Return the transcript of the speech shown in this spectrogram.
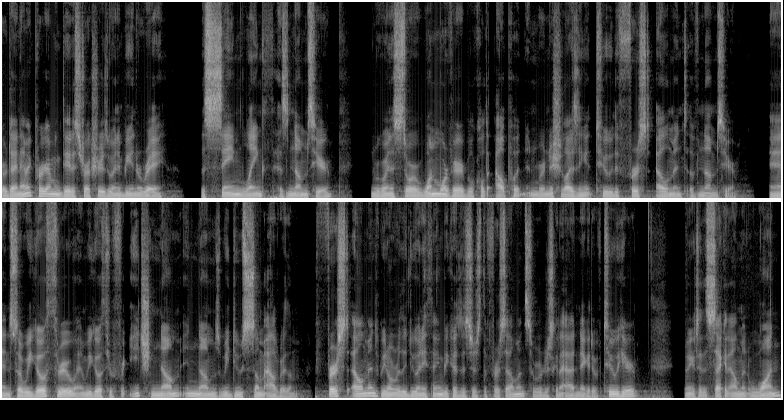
Our dynamic programming data structure is going to be an array, the same length as nums here. And we're going to store one more variable called output, and we're initializing it to the first element of nums here. And so we go through and we go through for each num in nums, we do some algorithm. The first element, we don't really do anything because it's just the first element. So we're just going to add negative 2 here. Then we get to the second element 1.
